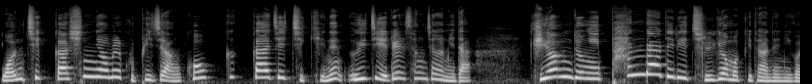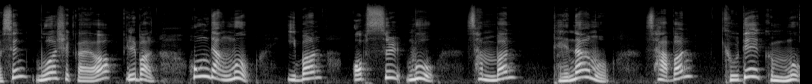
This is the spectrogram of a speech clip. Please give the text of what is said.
원칙과 신념을 굽히지 않고 끝까지 지키는 의지를 상징합니다. 귀염둥이 판다들이 즐겨 먹기도 하는 이것은 무엇일까요? 1번 홍당무, 2번 없을무, 3번 대나무, 4번 교대 근무.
